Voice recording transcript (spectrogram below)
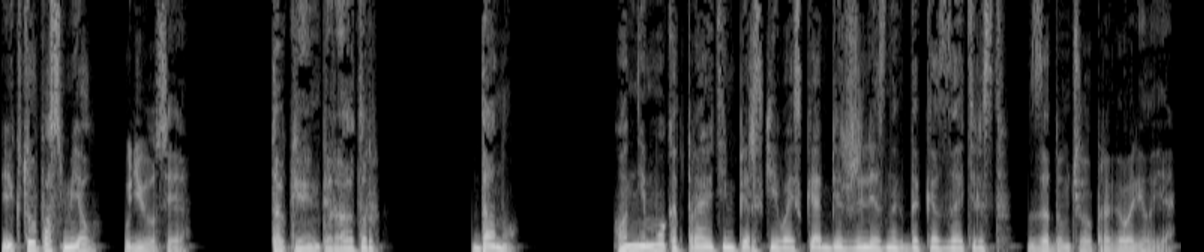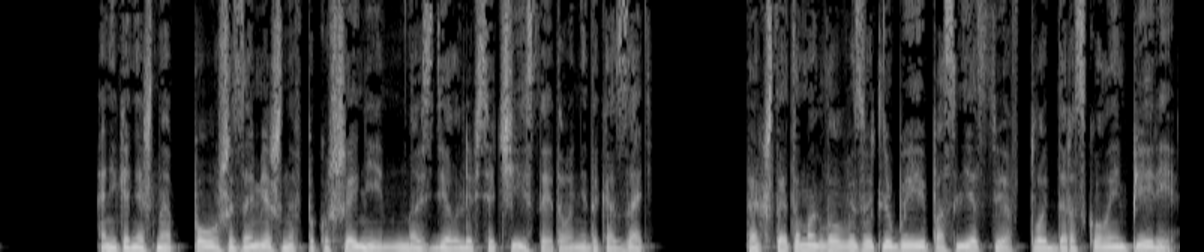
«И кто посмел?» — удивился я. «Так и император». «Да ну. Он не мог отправить имперские войска без железных доказательств», — задумчиво проговорил я. «Они, конечно, по уши замешаны в покушении, но сделали все чисто, этого не доказать. Так что это могло вызвать любые последствия, вплоть до раскола империи».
